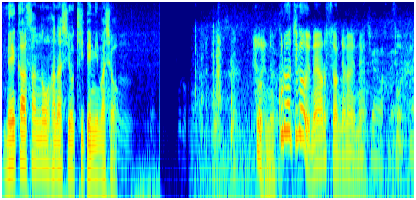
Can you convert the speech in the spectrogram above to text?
メーカーさんのお話を聞いてみましょう。そうですね。これは違うよね。アルスさんじゃないよね。違いますね。そうですね。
